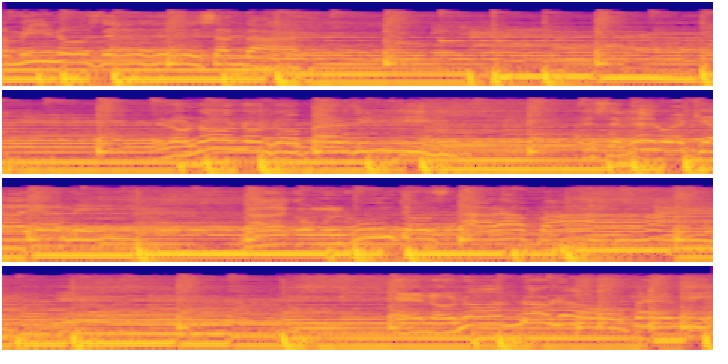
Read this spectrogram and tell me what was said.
Caminos de desandar. Pero no, no lo perdí, es el héroe que hay en mí, nada como ir juntos a la paz. El honor no lo perdí,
